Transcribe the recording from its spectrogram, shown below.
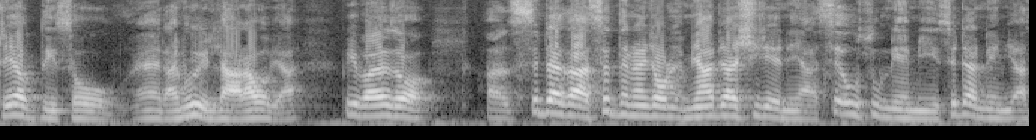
တယောက်တည်ဆုံးအဲဒါမျိုးတွေလာတာပေါ့ဗျာပြီးပါလဲဆိုတော့စစ်တပ်ကစစ်တပ်တန်းကြောင်းတွေအများပြားရှိတဲ့နေရာစစ်အုပ်စုနယ်မြေစစ်တပ်နယ်မြေအ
